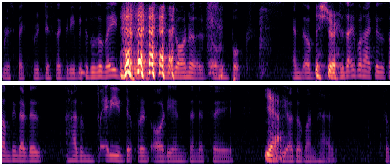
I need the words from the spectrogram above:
respectfully disagree because those are very different genres of books, and the, Sure. design for hackers is something that is has a very different audience than let's say Yeah. the other one has. So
